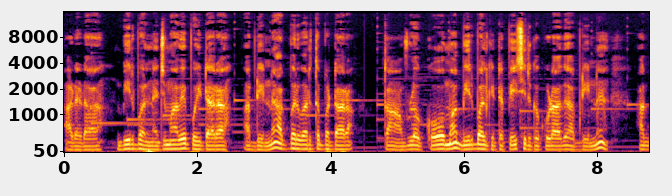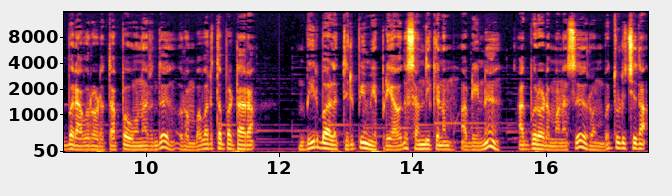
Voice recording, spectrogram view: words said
அடடா பீர்பால் நிஜமாவே போயிட்டாரா அப்படின்னு அக்பர் வருத்தப்பட்டாராம். தான் அவ்வளோ கோவமாக பீர்பால் கிட்ட பேசியிருக்க கூடாது அப்படின்னு அக்பர் அவரோட தப்பை உணர்ந்து ரொம்ப வருத்தப்பட்டாராம். பீர்பாலை திருப்பியும் எப்படியாவது சந்திக்கணும் அப்படின்னு அக்பரோட மனசு ரொம்ப துடிச்சுதான்.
